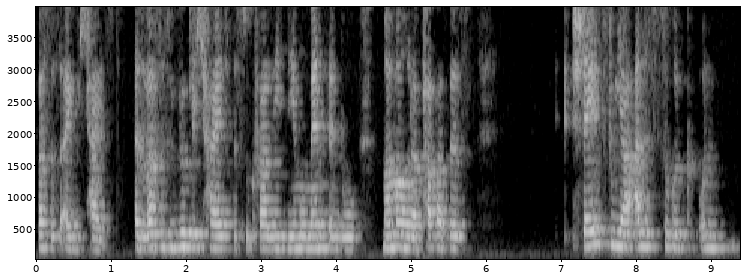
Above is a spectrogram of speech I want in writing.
was das eigentlich heißt. Also was es wirklich heißt, dass du quasi in dem Moment, wenn du Mama oder Papa bist, stellst du ja alles zurück und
